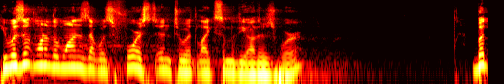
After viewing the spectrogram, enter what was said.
He wasn't one of the ones that was forced into it like some of the others were. But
